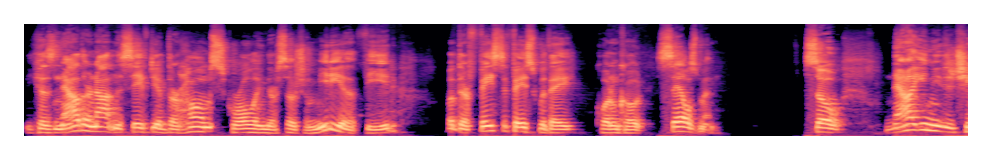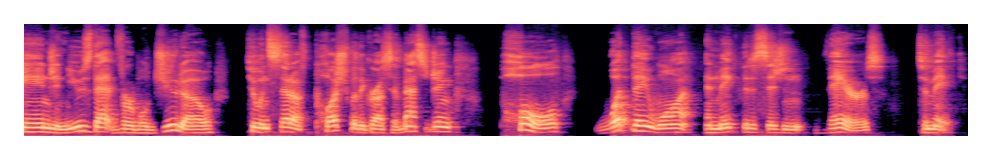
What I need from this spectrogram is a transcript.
because now they're not in the safety of their home scrolling their social media feed, but they're face to face with a quote unquote salesman. So now you need to change and use that verbal judo to instead of push with aggressive messaging, pull what they want and make the decision theirs to make.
